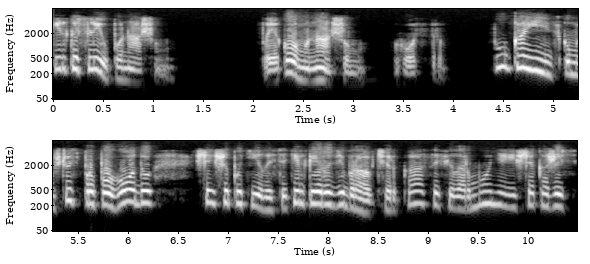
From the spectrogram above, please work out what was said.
Кілька слів по-нашому. По якому нашому? гостро. По українському, щось про погоду ще й шепотілися, тільки й розібрав Черкаси, філармонія і ще, кажись,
